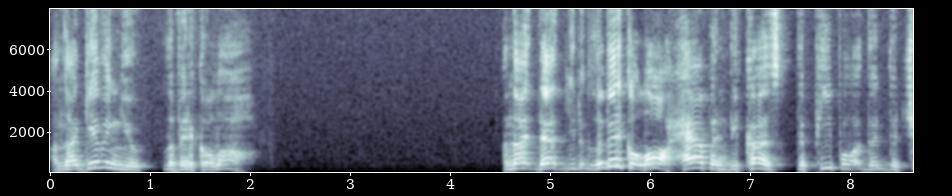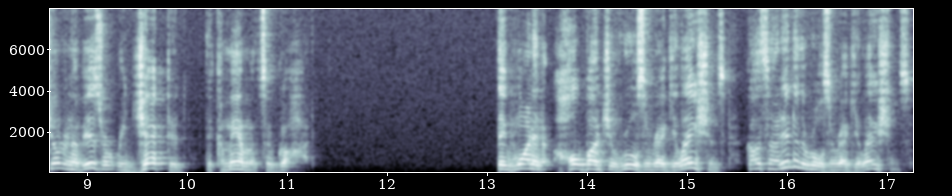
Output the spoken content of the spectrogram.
I'm not giving you Levitical law. I'm not that Levitical law happened because the people, the, the children of Israel rejected the commandments of God. They wanted a whole bunch of rules and regulations. God's not into the rules and regulations.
